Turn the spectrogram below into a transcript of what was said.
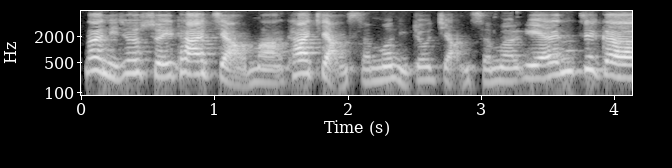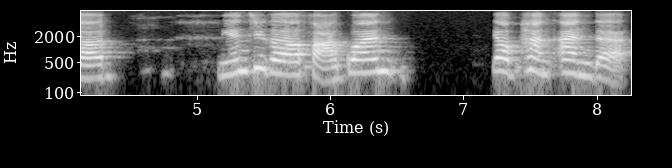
那你就随他讲嘛，他讲什么你就讲什么，连这个，连这个法官要判案的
